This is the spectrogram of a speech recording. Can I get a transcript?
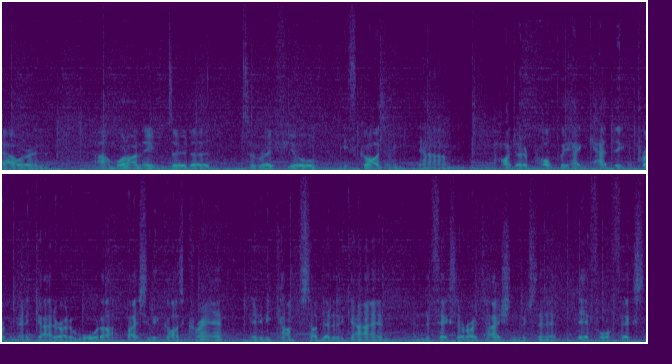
hour and um, what I need to do to, to refuel. If guys haven't um, hydrated properly, had, had the appropriate amount of Gatorade or water, basically guys cramp, need to become subbed out of the game and it affects their rotations, which then it therefore affects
